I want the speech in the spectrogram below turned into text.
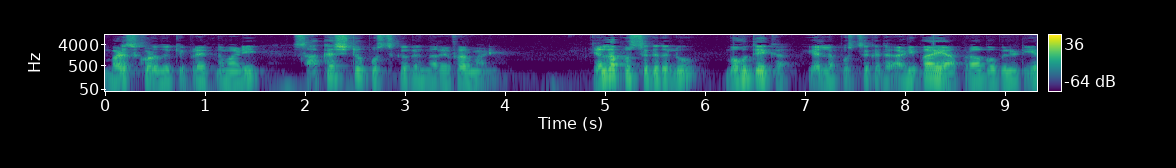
ಬಳಸ್ಕೊಳ್ಳೋದಕ್ಕೆ ಪ್ರಯತ್ನ ಮಾಡಿ, ಸಾಕಷ್ಟು ಪುಸ್ತಕಗಳನ್ನು ರೆಫರ್ ಮಾಡಿ. ಎಲ್ಲ ಪುಸ್ತಕದಲ್ಲೂ ಬಹುತೇಕ ಎಲ್ಲ ಪುಸ್ತಕದ ಅಡಿಪಾಯ ಪ್ರಾಬಬಿಲಿಟಿಯ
